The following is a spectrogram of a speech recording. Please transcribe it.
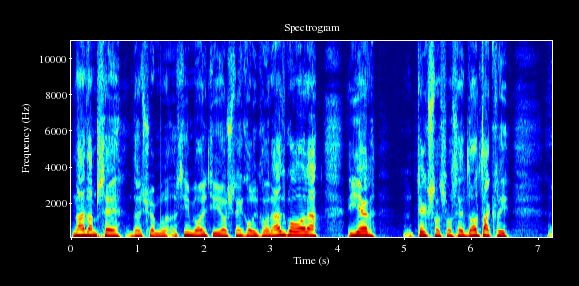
Nadam se da ćemo s njim voditi još nekoliko razgovora, jer tek što smo se dotakli uh,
